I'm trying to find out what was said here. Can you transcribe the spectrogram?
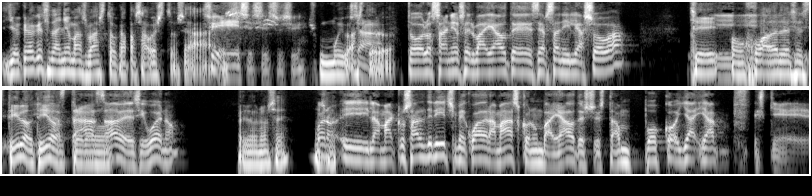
yo creo que es el año más vasto que ha pasado esto. O sea, sí, sí, sí, sí, sí. Es muy vasto. todos los años el buyout de Sersan Ilyasova Sí, un jugador de ese estilo, tío. Está, ¿sabes? Y bueno. Pero no sé. bueno, y la Marcus Aldrich me cuadra más con un buyout. Está un poco. Ya, ya. Es que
